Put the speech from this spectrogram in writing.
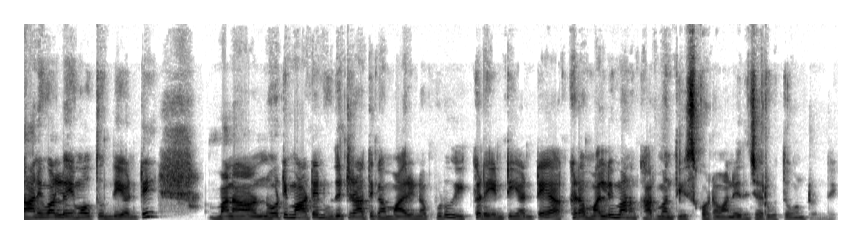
దానివల్ల ఏమవుతుంది అంటే మన నోటి మాటే ఉదిటరాతిగా మారినప్పుడు ఇక్కడ ఏంటి అంటే అక్కడ మళ్ళీ మనం కర్మను తీసుకోవడం అనేది జరుగుతూ ఉంటుంది.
